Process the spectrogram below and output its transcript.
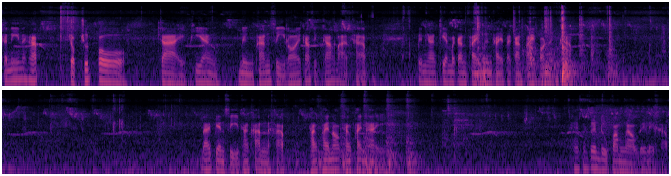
คันนี้นะครับ จบชุดโปรจ่ายเพียง 1,499 บาทครับ เป็นงานเคลมประกันภัยเมืองไทยประกันภัยปหนึ่งครับ ได้เปลี่ยนสีทั้งคันนะครับ ทั้งภายนอกทั้งภายใน ให้เพื่อนๆดูความเงาได้เลยครับ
